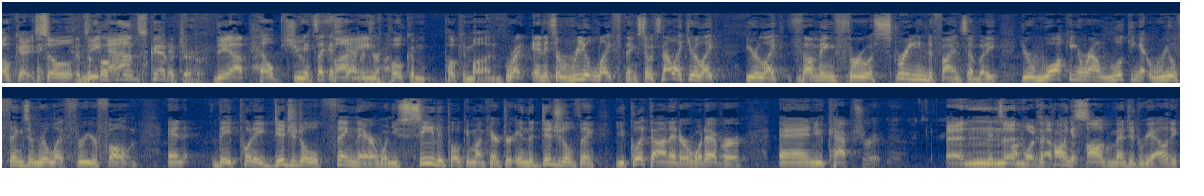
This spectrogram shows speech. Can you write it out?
okay, so It's a the Pokemon app scavenger. the app helps you It's like a find scavenger hunt. Pokem- Pokemon. right, and it's a real life thing. So it's not like you're like you're like hmm. thumbing through a screen to find somebody. You're walking around looking at real things in real life through your phone, and they put a digital thing there. When you see the Pokemon character in the digital thing, you click on it or whatever, and you capture it. And It's- then what they're happens? calling it augmented reality.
